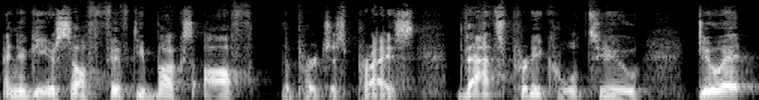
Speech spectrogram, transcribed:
and you'll get yourself 50 bucks off the purchase price. That's pretty cool too. Do it.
